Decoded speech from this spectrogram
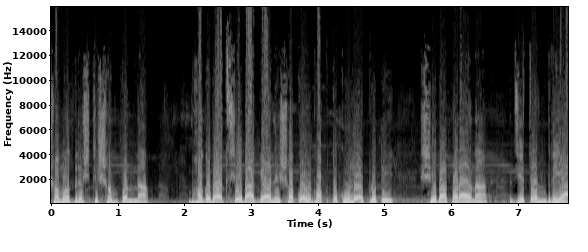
সমদৃষ্টি সম্পন্না। ভগবত সেবা জ্ঞানে সকল ভক্তকুলের প্রতি সেবা পরায়ণা, জিতেন্দ্রিয়া,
